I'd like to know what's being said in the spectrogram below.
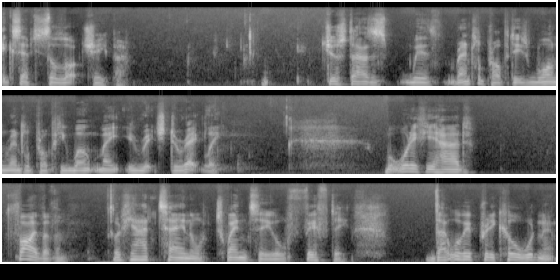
except it's a lot cheaper. Just as with rental properties, one rental property won't make you rich directly. But what if you had five of them? What if you had 10 or 20 or 50? That would be pretty cool, wouldn't it?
